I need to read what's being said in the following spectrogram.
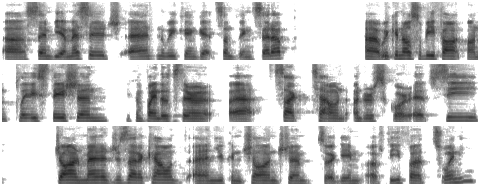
uh, send me a message and we can get something set up. Uh, we can also be found on PlayStation. You can find us there at Sactown underscore FC. John manages that account and you can challenge him to a game of FIFA 20. You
